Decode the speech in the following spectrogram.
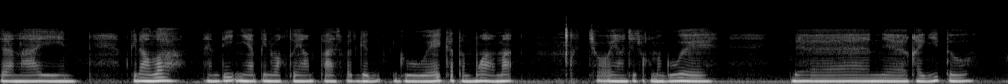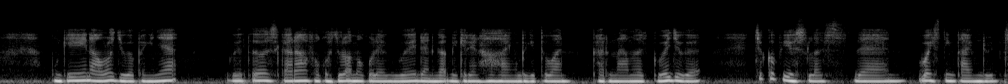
jalan lain. Mungkin Allah nanti nyiapin waktu yang pas buat gue ketemu sama cowok yang cocok sama gue. Dan ya kayak gitu. Mungkin Allah juga pengennya gue tuh sekarang fokus dulu sama kuliah gue dan gak mikirin hal-hal yang begituan. Karena menurut gue juga cukup useless dan wasting time dude.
